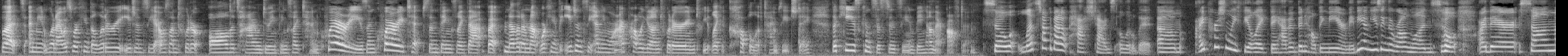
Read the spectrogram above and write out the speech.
But I mean, when I was working at the literary agency, I was on Twitter all the time doing things like 10 queries and query tips and things like that. But now that I'm not working at the agency anymore, I probably get on Twitter and tweet like a couple of times each day. The key is consistency and being on there often. So let's talk about hashtags a little bit. Um, I personally feel like they haven't been helping me, or maybe I'm using the wrong one. So, are there some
